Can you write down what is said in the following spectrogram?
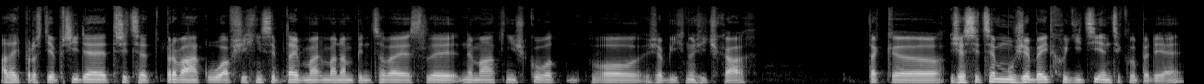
a teď prostě přijde 30 prváků a všichni si ptají Madame Pincové, jestli nemá knížku o, o žabých nožičkách, tak eh, že sice může být chodící encyklopedie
